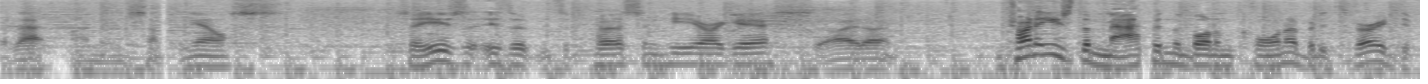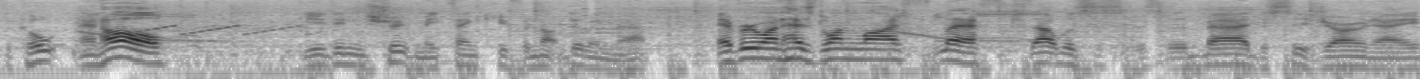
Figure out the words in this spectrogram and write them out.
By that, I mean something else. So here's a, is a, a person here, I guess. I don't... I'm trying to use the map in the bottom corner, but it's very difficult. And oh, you didn't shoot me. Thank you for not doing that. Everyone has one life left. That was a, bad decision, eh?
